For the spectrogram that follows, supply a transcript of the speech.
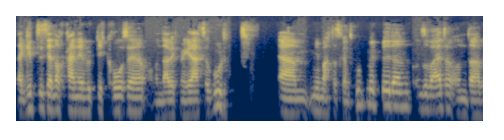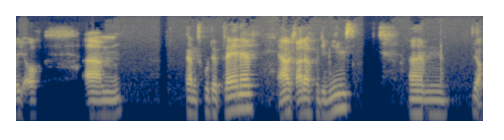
Da gibt es ja noch keine wirklich große. Und da habe ich mir gedacht, so gut, ähm, mir macht das ganz gut mit Bildern und so weiter. Und da habe ich auch ähm, ganz gute Pläne, ja, gerade auch mit den Memes. Ähm, ja,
